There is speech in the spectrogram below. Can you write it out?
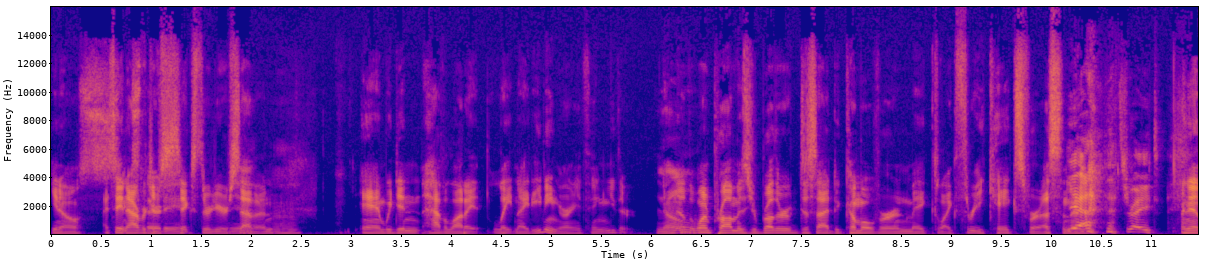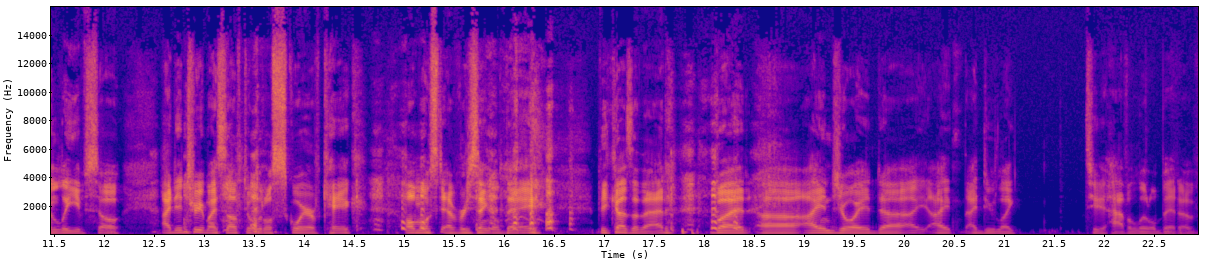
you know, I'd say an average of 6:30. six thirty or Yeah, seven, uh-huh. and we didn't have a lot of late night eating or anything either. No. The one problem is your brother decided to come over and make like three cakes for us, and yeah, then that's right. and then leave. So I did treat myself to a little square of cake almost every single day because of that. But uh, I enjoyed. Uh, I, I I do like to have a little bit of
